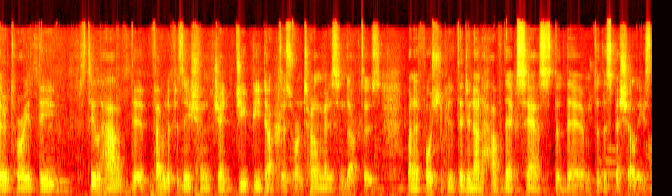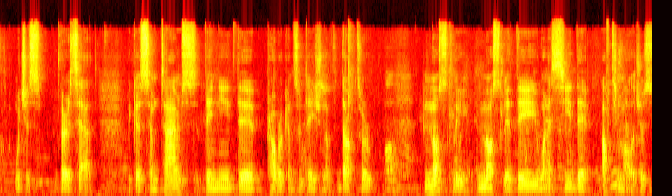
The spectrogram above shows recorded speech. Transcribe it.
territory, they still have the family physician, G- GP doctors, or internal medicine doctors, but unfortunately, they do not have the access to the to the specialist, which is very sad, because sometimes they need the proper consultation of the doctor. Mostly, mostly they want to see the ophthalmologist,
